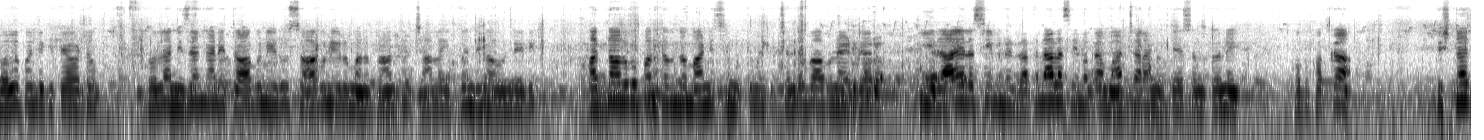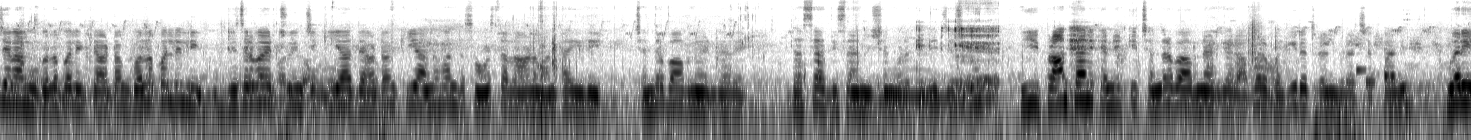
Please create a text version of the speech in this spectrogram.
గొల్లపల్లికి తేవటం గొల్ల నిజంగానే తాగునీరు సాగునీరు మన ప్రాంతం చాలా ఇబ్బందిగా ఉండేది. పద్నాలుగు పంతొమ్మిదిలో మాన్యశ్రీ ముఖ్యమంత్రి చంద్రబాబు నాయుడు గారు ఈ రాయలసీమని రతనాల సీమగా మార్చాలన్న ఉద్దేశంతోనే ఒక పక్క కృష్ణా జలాన్ని గొల్లపల్లికి తేవటం గొల్లపల్లిని రిజర్వాయర్ చూపించి కియా తేవటం కియా అనుబంధ సంస్థలు రావడం అంతా ఇది చంద్రబాబు నాయుడు గారే దశ దిశ అనే విషయం కూడా తెలియజేస్తూ ఈ ప్రాంతానికి అన్నిటికీ చంద్రబాబు నాయుడు గారు అపర అని కూడా చెప్పాలి. మరి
